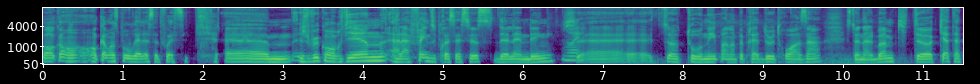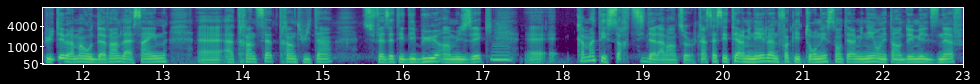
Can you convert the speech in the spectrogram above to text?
Bon, on, commence pour vrai là, cette fois-ci. Euh, je veux qu'on revienne à la fin du processus de Landing. Euh, tu as tourné pendant à peu près 2-3 ans. C'est un album qui t'a catapulté vraiment au devant de la scène euh, à 37-38 ans. Tu faisais tes débuts en musique. Mm. comment t'es sorti de l'aventure? Quand ça s'est terminé, là, une fois que les tournées sont terminées, on est en 2019,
